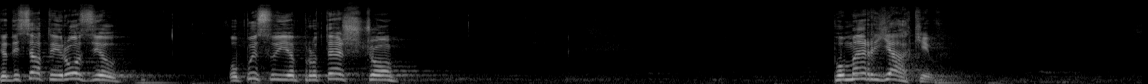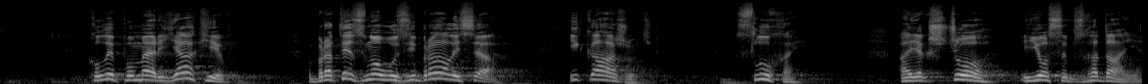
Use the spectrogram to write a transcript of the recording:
50-й розділ описує про те, що помер Яків. Коли помер Яків, брати знову зібралися і кажуть: слухай, а якщо Йосип згадає,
